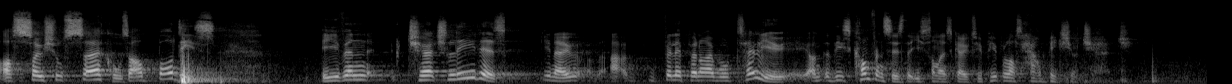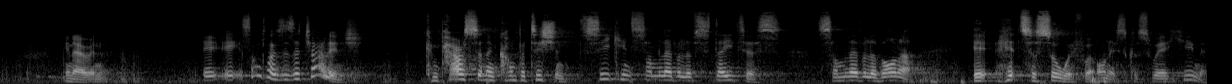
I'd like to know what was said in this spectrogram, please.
our social circles, our bodies, even church leaders. You know, uh, Philip and I will tell you, these conferences that you sometimes go to, people ask, How big's your church? you know, and it, it sometimes is a challenge. Comparison and competition, seeking some level of status, some level of honor, it hits us all if we're honest because we're human.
